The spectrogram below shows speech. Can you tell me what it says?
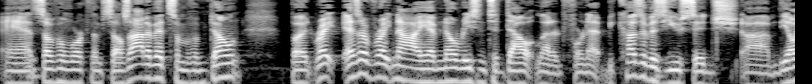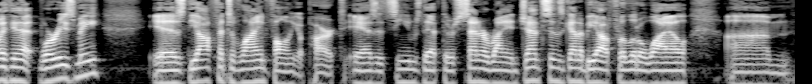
and some of them work themselves out of it. Some of them don't. But right as of right now, I have no reason to doubt Leonard Fournette because of his usage. Um, the only thing that worries me is the offensive line falling apart as it seems that their center Ryan Jensen's going to be out for a little while. Um,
